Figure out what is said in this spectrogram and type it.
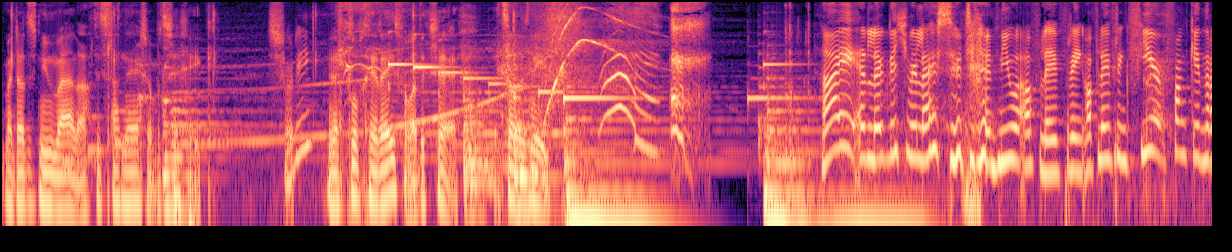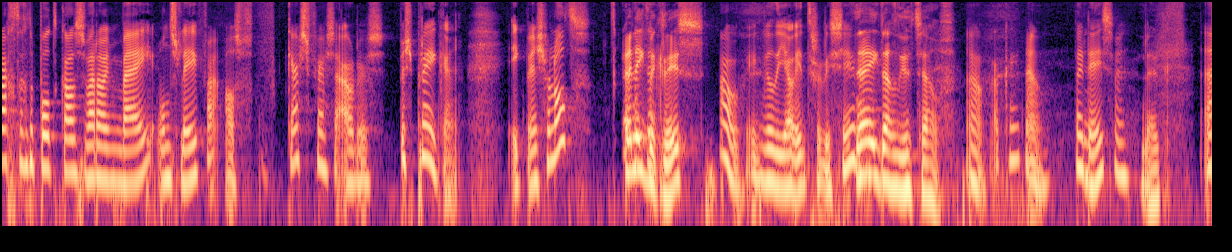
Maar dat is nu maandag. Dit slaat nergens op, wat zeg ik? Sorry? Dat klopt geen reet van wat ik zeg. Dat zal dus niet. Hi, en leuk dat je weer luistert naar een nieuwe aflevering. Aflevering 4 van Kinderachtig, de podcast waarin wij ons leven als kerstverse ouders bespreken. Ik ben Charlotte. En ik ben Chris. Oh, ik wilde jou introduceren. Nee, ik dacht ik het zelf. Oh, oké, nou, bij deze. Leuk. Eh,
